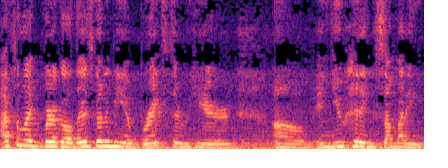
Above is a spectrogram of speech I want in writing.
I feel like Virgo, there's going to be a breakthrough here um, and you hitting somebody,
